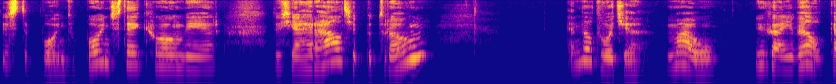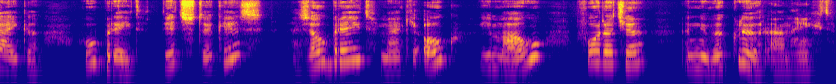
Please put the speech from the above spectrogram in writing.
dus de point to point steek gewoon weer. Dus je herhaalt je patroon. En dat wordt je mouw. Nu ga je wel kijken hoe breed dit stuk is. En zo breed maak je ook je mouw voordat je een nieuwe kleur aanhecht.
